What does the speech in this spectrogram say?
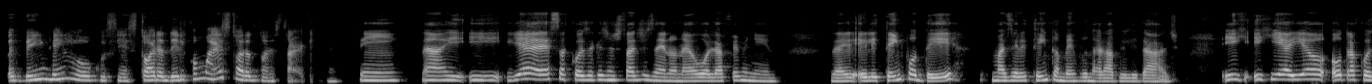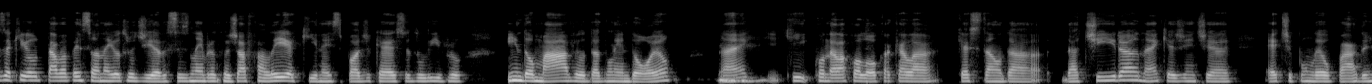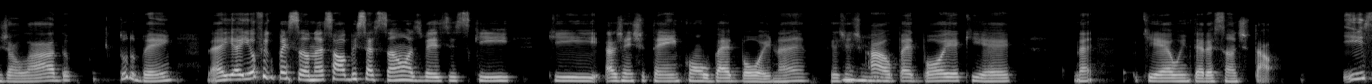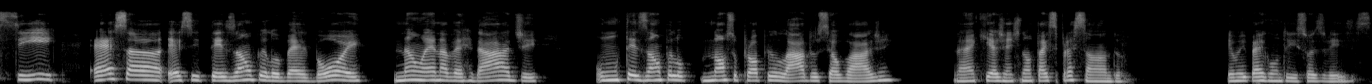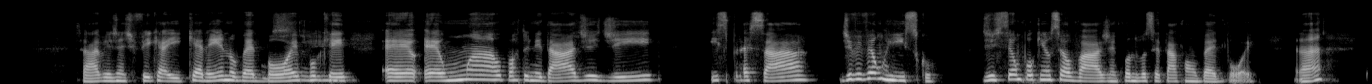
É bem, bem louco, assim, a história dele, como é a história do Tony Stark, né? Sim, ah, e, e, e é essa coisa que a gente está dizendo, né? O olhar feminino. Né? Ele tem poder, mas ele tem também vulnerabilidade. E, e que aí é outra coisa que eu estava pensando aí outro dia, vocês lembram que eu já falei aqui nesse podcast do livro Indomável, da Glenn Doyle, né? Uhum. Que, que quando ela coloca aquela questão da, da tira, né? Que a gente é, é tipo um leopardo enjaulado, tudo bem, né? E aí eu fico pensando, essa obsessão, às vezes, que que a gente tem com o bad boy, né? Que a gente, Uhum. ah, o bad boy é que é, né? Que é o interessante e tal. E se essa esse tesão pelo bad boy não é, na verdade, um tesão pelo nosso próprio lado selvagem, né? Que a gente não está expressando. Eu me pergunto isso às vezes. Sabe? A gente fica aí querendo o bad boy sei. porque é, é uma oportunidade de expressar, de viver um risco, de ser um pouquinho selvagem quando você tá com o bad boy, né?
